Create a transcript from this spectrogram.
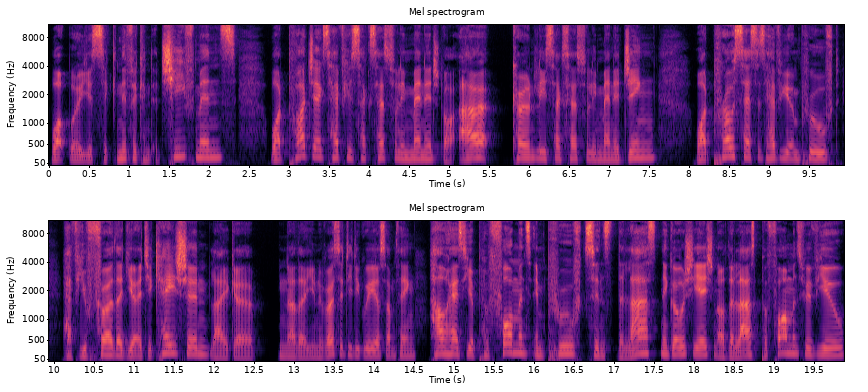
What were your significant achievements? What projects have you successfully managed or are currently successfully managing? What processes have you improved? Have you furthered your education, like a, another university degree or something? How has your performance improved since the last negotiation or the last performance review?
